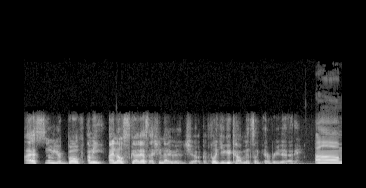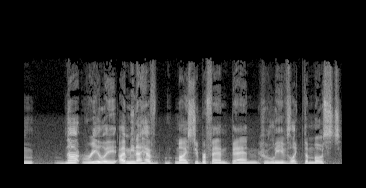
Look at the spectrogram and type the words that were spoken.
I assume you're both. I mean, I know Scott. That's actually not even a joke. I feel like you get compliments like every day. Um, not really. I mean, I have my super fan Ben who leaves like the most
